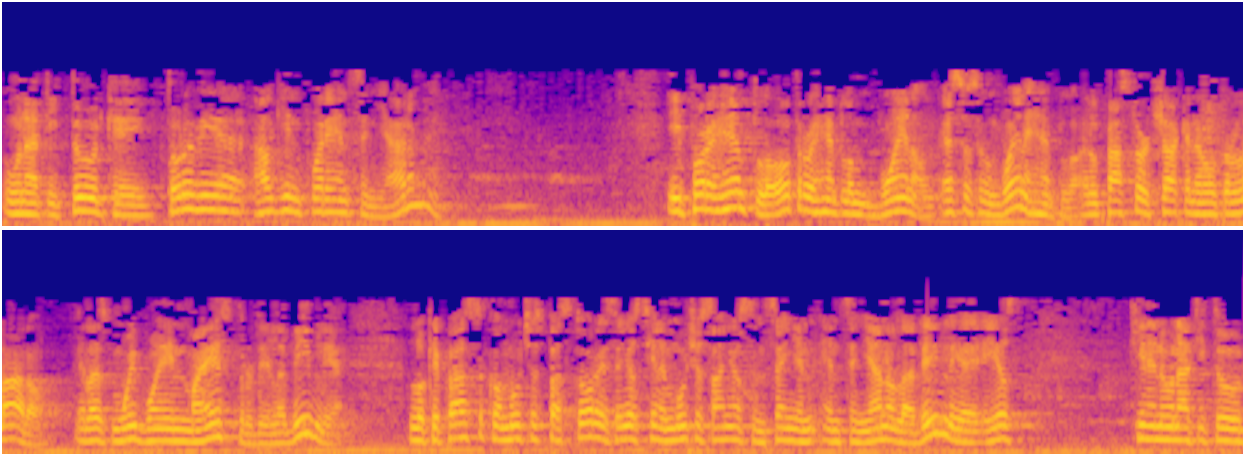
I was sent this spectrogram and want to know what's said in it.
una actitud que todavía alguien puede enseñarme. Y por ejemplo, otro ejemplo bueno, eso es un buen ejemplo, el pastor Chuck en el otro lado. Él es muy buen maestro de la Biblia. Lo que pasa con muchos pastores, ellos tienen muchos años enseñando la Biblia, ellos tienen una actitud,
